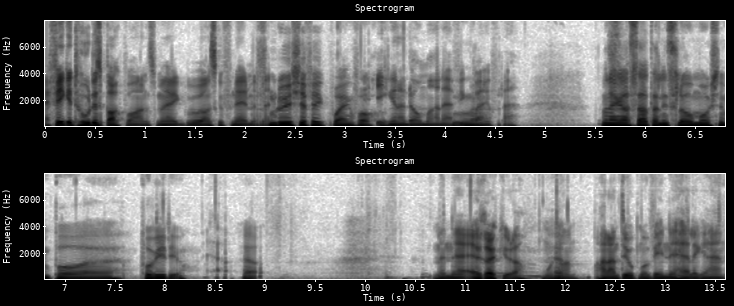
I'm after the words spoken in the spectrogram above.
jeg fikk et hodespark på han som jeg var ganske fornøyd med. Som du ikke fikk poeng for. ingen av dommerne fikk Nei. poeng for det. Men jeg har sett han i slow motion på, uh, på video. Men eh, jeg røk jo da mot Ja. han. Han endte jo opp med å vinne hele greien.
